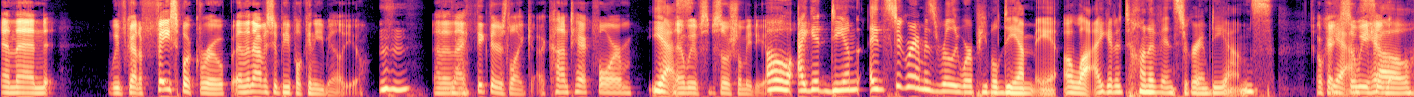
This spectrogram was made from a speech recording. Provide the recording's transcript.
And then we've got a Facebook group, and then obviously people can email you. Mm-hmm. And then I think there's like a contact form, Yes. and we have some social media. Oh, I get DM. Instagram is really where people DM me a lot. I get a ton of Instagram DMs. okay, yeah, so we have so-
